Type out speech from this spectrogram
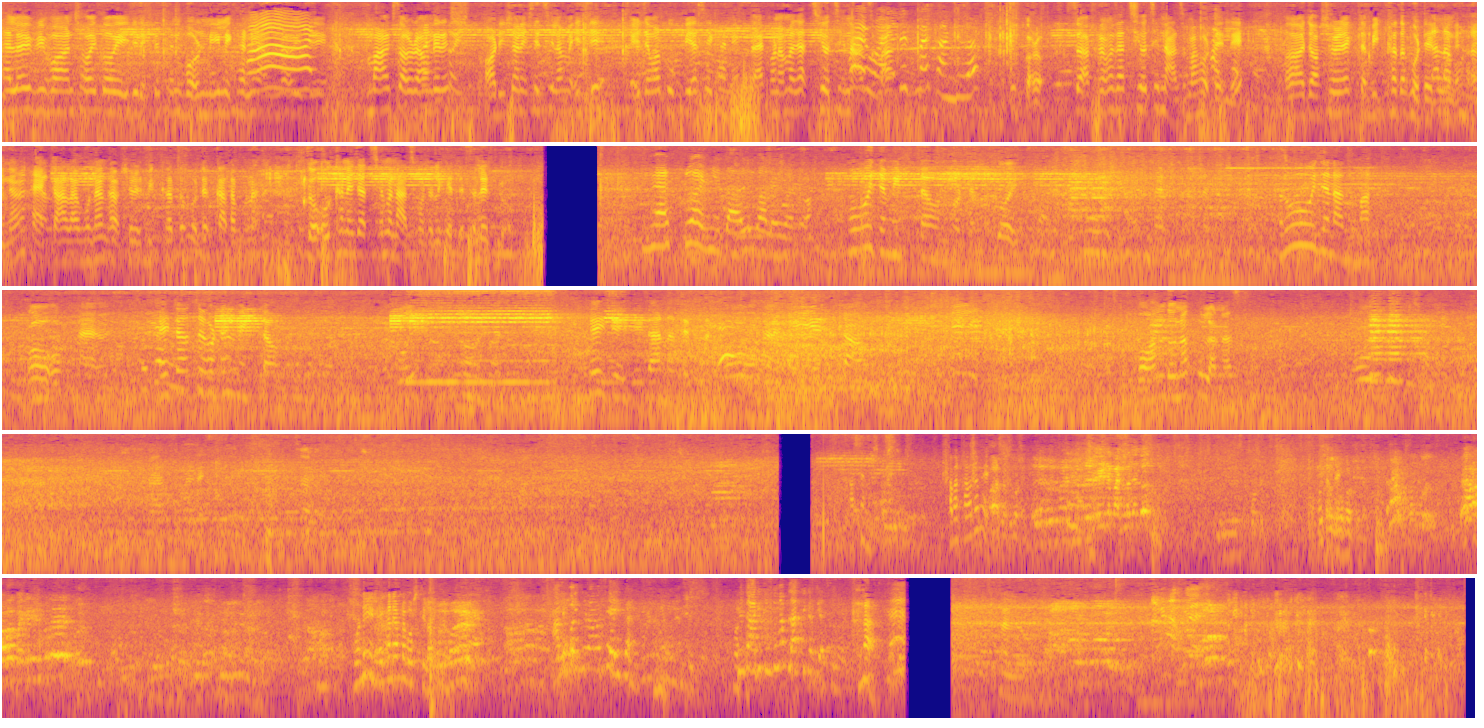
Hello everyone সবাইকে এই যে দেখতেছেন বর্ণিল এখানে। আমরা ওই যে মার্কস অলরাউন্ডের অডিশন এসেছিলাম। এই যে এই যে আমার পুপ্পি আছে এখানে। তো এখন আমরা যাচ্ছি হচ্ছে নাজমা। করো। তো এখন আমরা যাচ্ছি হচ্ছে নাজমা হোটেলে। যশোরের একটা বিখ্যাত হোটেল মনে হয় না? হ্যাঁ কালাবোনা। যশোরের বিখ্যাত হোটেল কালাবোনা। তো ওখানে যাচ্ছি আমরা নাজমা হোটেলে খেতে। সো লেটস গো ওই যে মিড টাউন হোটেল। কই? ওই যে নাজমা। ও ও, হ্যাঁ। এইটা হচ্ছে হোটেল মিড টাউন ওই এই যে যে ডানাতে। বন্ধ না খোলা রেখে চলো খাবার খাওয়া যাবে? মনে এখানে আমরা বসছিলাম। আমি বলছিলাম সেইখানে হ্যাঁ। হ্যালো।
